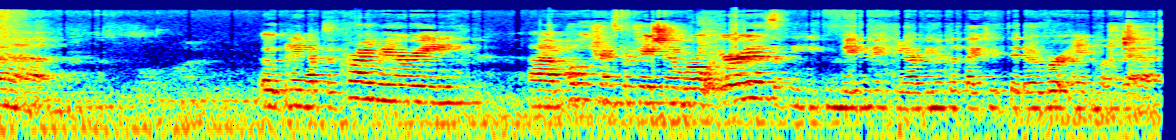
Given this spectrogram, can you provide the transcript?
Um, opening up the primary, um, public transportation in rural areas, I think you can maybe make the argument that that could fit over in like a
